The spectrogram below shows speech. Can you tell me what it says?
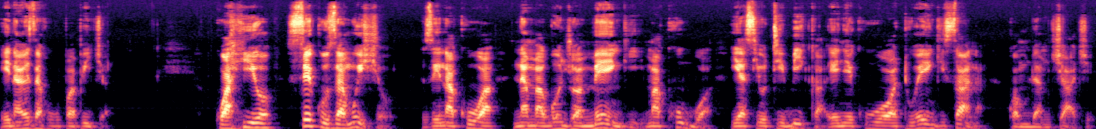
inaweza kukupa picha. Kwa hiyo siku za mwisho zinakuwa na magonjwa mengi makubwa yasiyotibika yenye kuua watu wengi sana kwa muda mchache.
